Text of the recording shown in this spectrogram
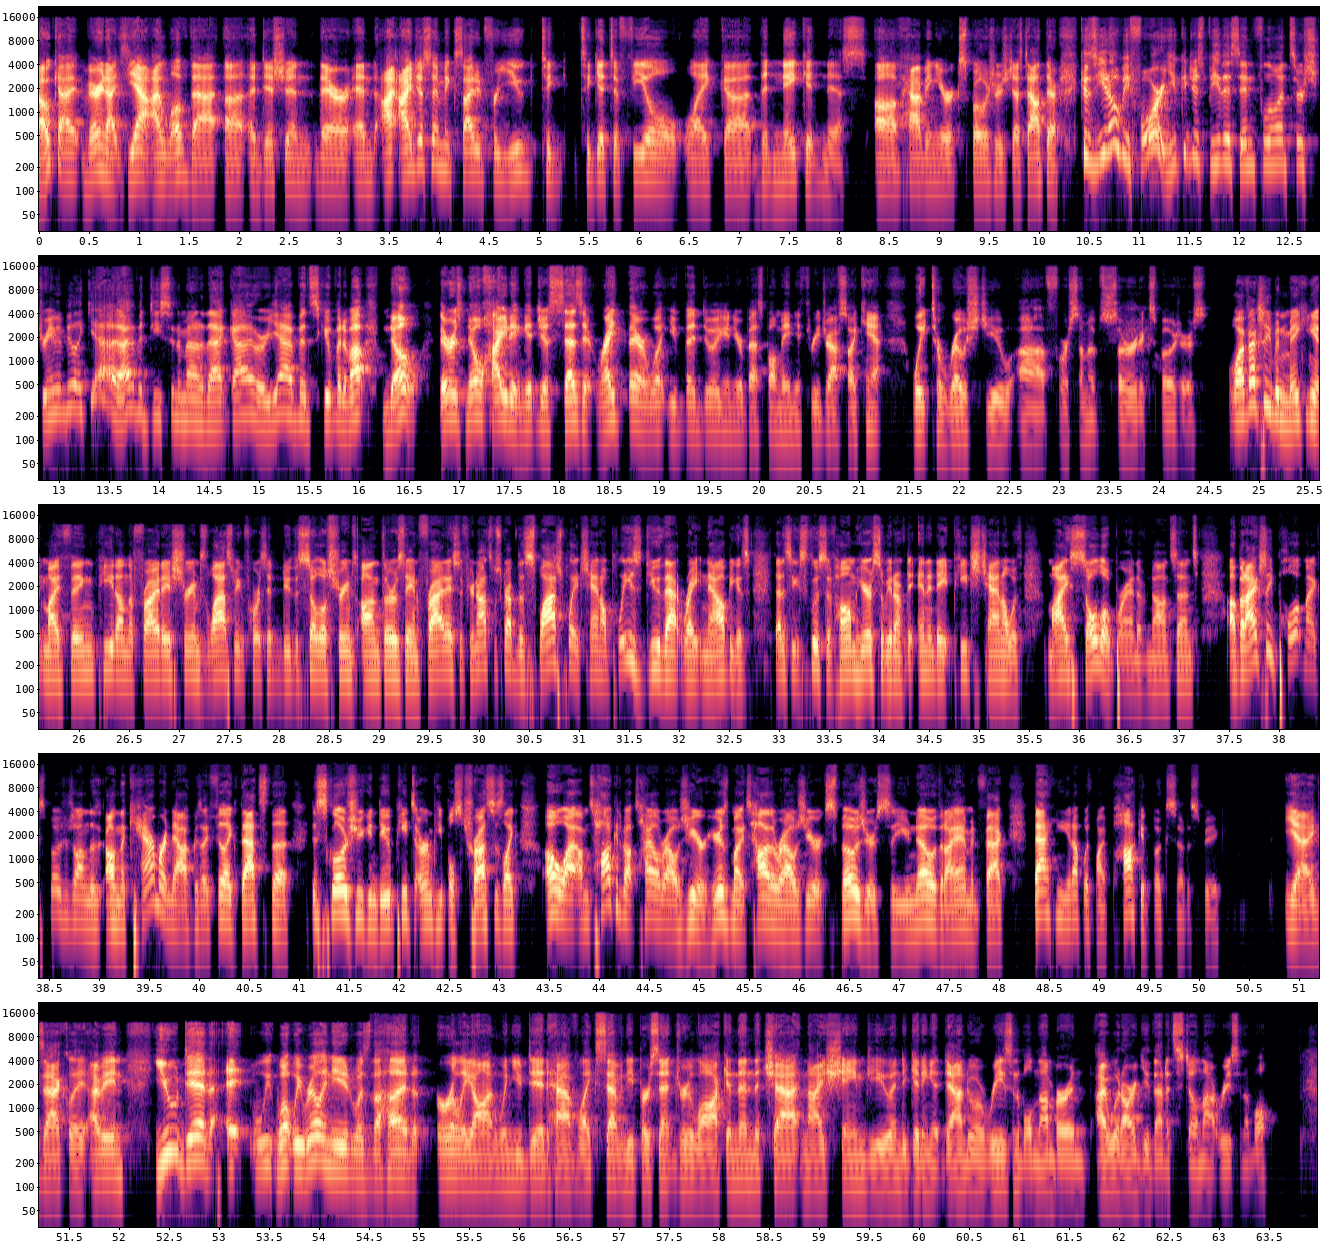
Okay, very nice. Yeah, I love that uh, addition there, and I, I just am excited for you to to get to feel like uh, the nakedness of having your exposures just out there. Because you know, before you could just be this influencer stream and be like, "Yeah, I have a decent amount of that guy," or "Yeah, I've been scooping him up." No, there is no hiding. It just says it right there what you've been doing in your Best Ball Mania three draft. So I can't wait to roast you uh, for some absurd exposures. Well, I've actually been making it my thing, Pete, on the Friday streams. Last week, of course, I had to do the solo streams on Thursday and Friday. So if you're not subscribed to the Splash Play channel, please do that right now because that is the exclusive home here. So we don't have to inundate Pete's channel with my solo brand of nonsense. Uh, but I actually pull up my exposures on the on the camera now because I feel like that's the disclosure you can do. Pete to earn people's trust is like, oh, I'm talking about Tyler Allgeier. Here's my Tyler Allgeier exposures, so you know that I am in fact backing it up with my pocketbook, so to speak. Yeah, exactly. I mean, you did it, eh, we, what we really needed was the HUD early on when you did have like 70% Drew Lock, and then the chat and I shamed you into getting it down to a reasonable number. And I would argue that it's still not reasonable.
